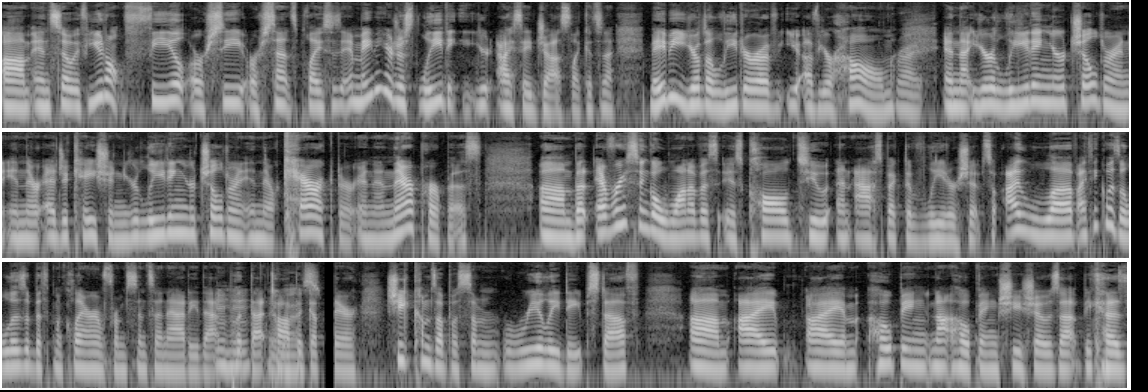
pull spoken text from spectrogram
Um, and so if you don't feel or see or sense places, and maybe you're just leading, you're, I say just like it's not, maybe you're the leader of, of your home Right. and that you're leading your children in their education, you're leading your children in their character and in their purpose. Um, but every single one of us is called to an aspect of leadership. So I love, I think it was Elizabeth McLaren from Cincinnati that put that topic up there. She comes up with some really deep stuff. Um, I I am hoping, not hoping, she shows up because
